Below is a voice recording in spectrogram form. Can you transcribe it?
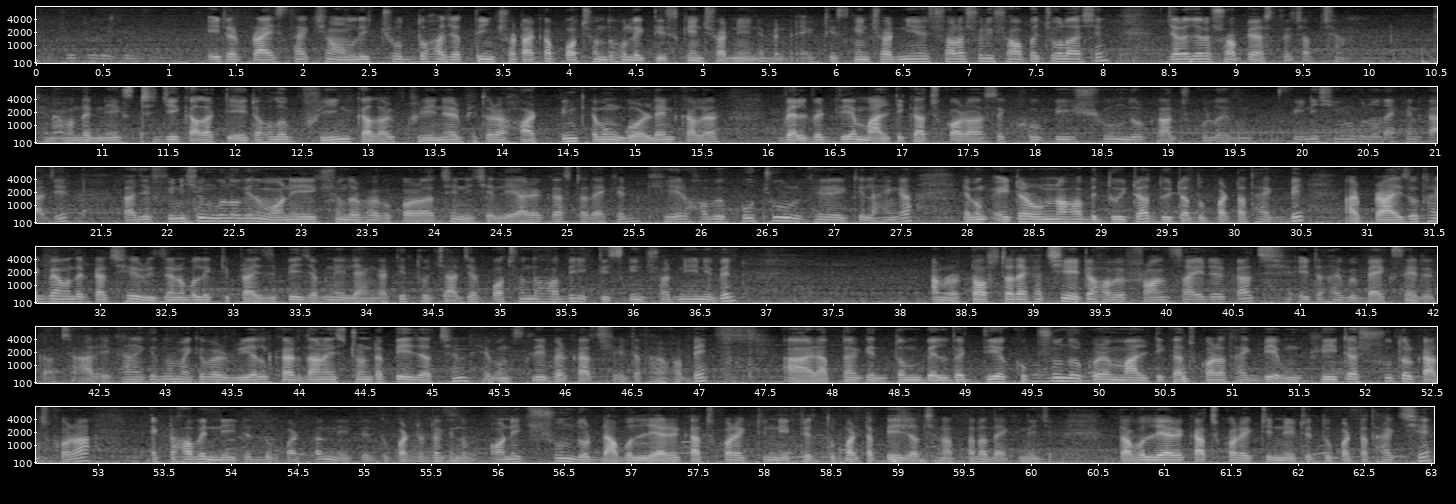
এটার প্রাইস থাকছে অনলি চোদ্দ হাজার তিনশো টাকা। পছন্দ হলে একটি স্ক্রিনশট নিয়ে নেবেন। একটি স্ক্রিনশট নিয়ে সরাসরি শপে চলে আসেন। যারা যারা শপে আসতে চাচ্ছেন। এখানে আমাদের নেক্সট যে কালারটি এটা হলো গ্রিন কালার গ্রিনের ভিতরে হট পিঙ্ক এবং গোল্ডেন কালার ভেলভেট দিয়ে মাল্টি কাজ করা আছে। খুবই সুন্দর কাজগুলো এবং ফিনিশিংগুলো দেখেন কাজের। কাজের ফিনিশিংগুলো কিন্তু অনেক সুন্দরভাবে করা আছে। নিচে লেয়ারের কাজটা দেখেন, ঘের হবে প্রচুর ঘেরের একটি লেহেঙ্গা এবং এইটার অন্য হবে দুইটা দুইটা দুপাট্টা থাকবে আর প্রাইজও থাকবে আমাদের কাছে। রিজনেবল একটি প্রাইসে পেয়ে যাবেন এই লেহেঙ্গাটি। তো যার যার পছন্দ হবে, একটি স্ক্রিনশট নিয়ে নেবেন। আমরা টপসটা দেখাচ্ছি, এটা হবে ফ্রন্ট সাইডের কাজ, এটা থাকবে ব্যাক সাইডের কাজ। আর এখানে কিন্তু একেবারে রিয়েল কারদানা স্টোনটা পেয়ে যাচ্ছেন এবং স্লিপের কাজ এটা হবে। আর আপনার কিন্তু বেলভেট দিয়ে খুব সুন্দর করে মাল্টি কাজ করা থাকবে এবং গ্লিটার সুতোর কাজ করা। একটা হবে নেটের দুপাট্টা, নেটের দুপাট্টাটা কিন্তু অনেক সুন্দর ডাবল লেয়ারের কাজ করা একটি নেটের দুপাট্টা পেয়ে যাচ্ছেন আপনারা, দেখেন এই যে। ডাবল লেয়ারের কাজ করা একটি নেটের দুপাট্টা থাকছে।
